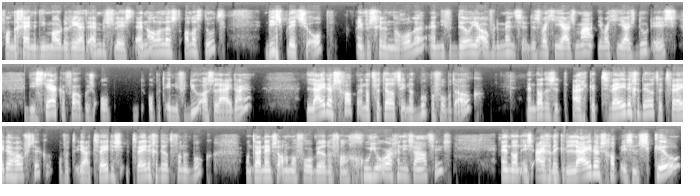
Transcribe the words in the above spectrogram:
van degene die modereert en beslist en alles, alles doet, die split je op in verschillende rollen en die verdeel je over de mensen. Dus wat je juist, ma wat je juist doet is die sterke focus op, op het individu als leider. Leiderschap, en dat vertelt ze in dat boek bijvoorbeeld ook. En dat is het, eigenlijk het tweede gedeelte, het tweede hoofdstuk, of het, ja, tweede, tweede gedeelte van het boek. Want daar neemt ze allemaal voorbeelden van goede organisaties. En dan is eigenlijk leiderschap is een skill,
